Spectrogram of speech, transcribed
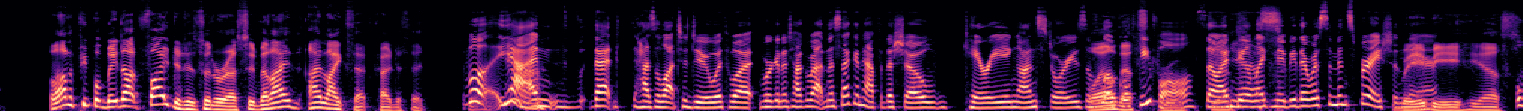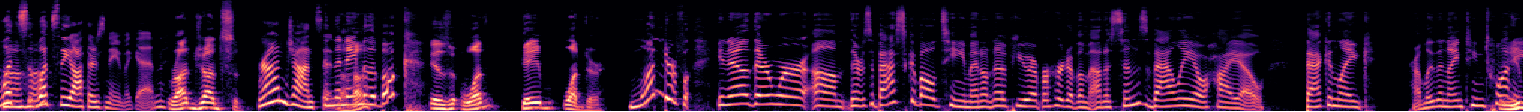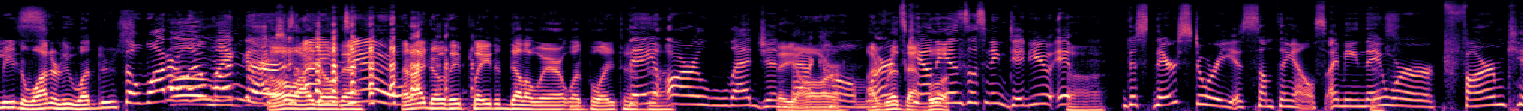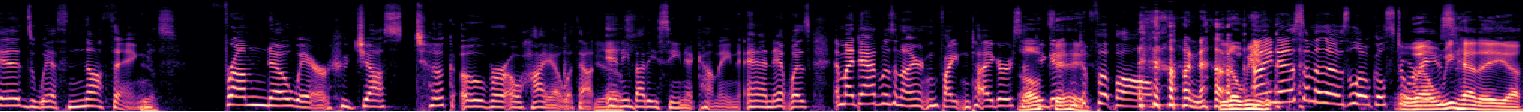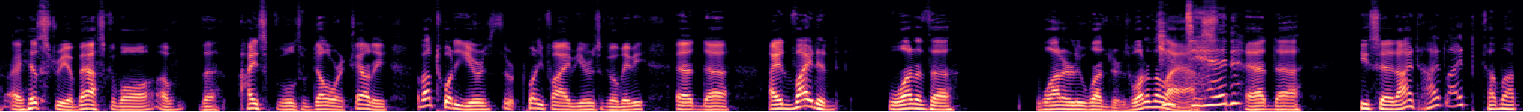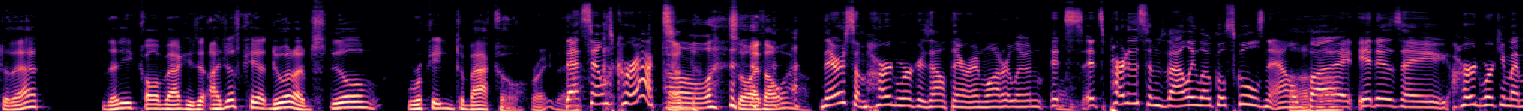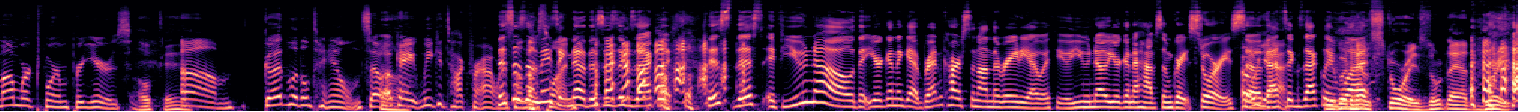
a lot of people may not find it as interesting, but I I like that kind of thing. Well, yeah, Yeah. and that has a lot to do with what we're going to talk about in the second half of the show, carrying on stories of Well, local people. true. So I Yeah. feel like maybe there was some inspiration there. Maybe yes. What's Uh-huh. what's the author's name again? Ron Johnston Ron Johnston. and the name Uh-huh. of the book. is one game wonder. Wonderful. You know, there were um there was a basketball team. I don't know if you ever heard of them out of Symmes Valley, Ohio, back in like probably the 1920s. You mean the Waterloo Wonders? The Waterloo Oh my Wonders. gosh. oh, I know that. And I know they played in Delaware at one point. and, They uh, are legend They back are. home. I read Lawrence that Countyans book. listening, did you? It, uh, this their story is something else. I mean, they Yes. were farm kids with nothing yes. From nowhere who just took over Ohio without Yes. anybody seeing it coming. And it was and my dad was an Ironton Fighting Tiger, so if you get into football, oh no. You know we I know some of those local stories. Well, we had a uh, a history of basketball of the high schools of Delaware County about 20 years, thir- 25 years ago maybe, and uh, I invited one of the Waterloo Wonders, one of the You last, did? and uh, he said I'd I'd like to come up to that. Then he called back. He said I just can't do it. I'm still working tobacco right now. that sounds correct. And Oh. so I thought, wow. There are some hard workers out there in Waterloo, and it's it's part of the Symmes Valley local schools now. Uh-huh. But it is a hard working. My mom worked for him for years. Okay. Um, good little town. So Uh-huh. okay, we could talk for hours. This on is amazing. one. No, this is exactly this. This, if you know that you're going to get Brent Carson on the radio with you, you know you're going to have some great stories. So Oh, yeah. that's exactly You're going what. to have stories. Don't add great.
